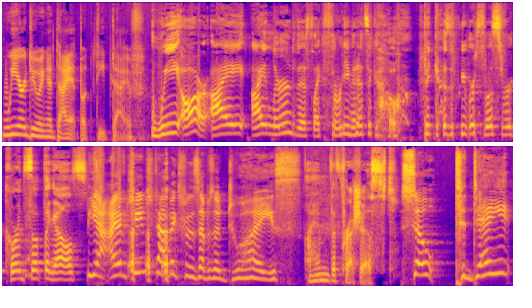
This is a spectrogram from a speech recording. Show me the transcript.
we are doing a diet book deep dive. We are. I I learned this like three minutes ago because we were supposed to record something else. Yeah, I have changed topics for this episode twice. I am the freshest. So today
